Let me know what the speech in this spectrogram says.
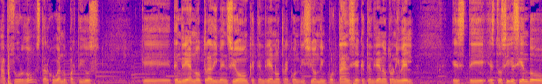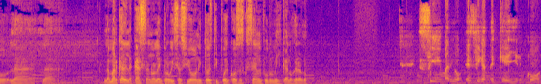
absurdo estar jugando partidos que tendrían otra dimensión, que tendrían otra condición de importancia, que tendrían otro nivel? Este, esto sigue siendo la la marca de la casa, ¿no? La improvisación y todo este tipo de cosas que se en el fútbol mexicano, Gerardo. Sí, Mario, fíjate que ir con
